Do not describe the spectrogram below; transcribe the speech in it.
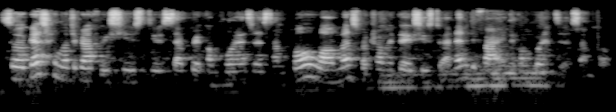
So gas chromatograph is used to separate components in a sample, while mass spectrometer is used to identify the components in a sample.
